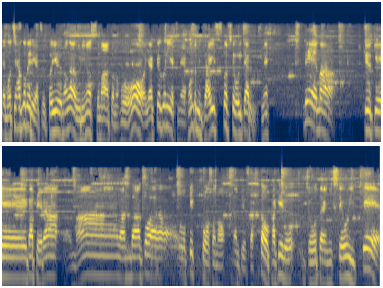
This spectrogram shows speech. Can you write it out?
で、持ち運べるやつというのが売りのスマートの方を、薬局にですね、本当に座椅子として置いてあるんですね。で、まあ、休憩がてら、まあ、ワンダーコアを結構その、なんていうんですか、負荷をかける状態にしておいて、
